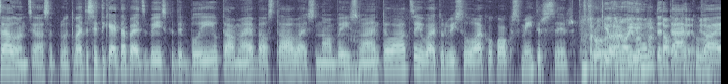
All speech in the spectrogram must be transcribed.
cēlonis jāsaprot. Vai tas ir tikai tāpēc bijis, kad ir blīva tā mēbele stāvēs un nav bijusi mm. ventilācija, vai tur visu laiku kaut kas mitrs ir. Nu, jo no jumta tek jā. vai,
